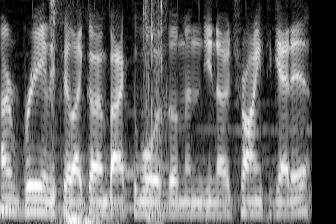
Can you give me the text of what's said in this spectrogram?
don't really feel like going back to war with them and, you know, trying to get it.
